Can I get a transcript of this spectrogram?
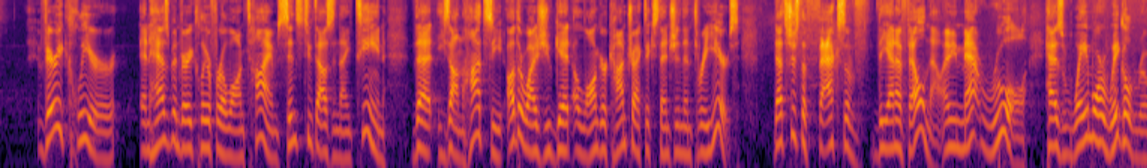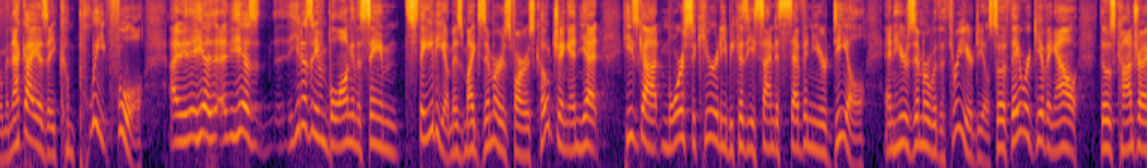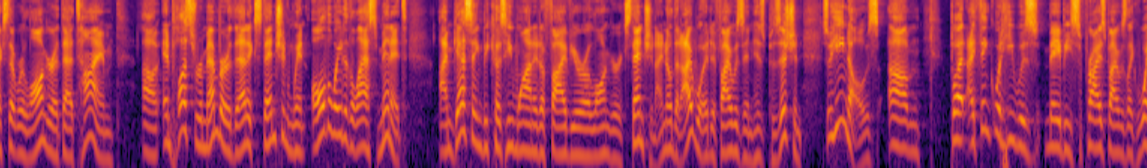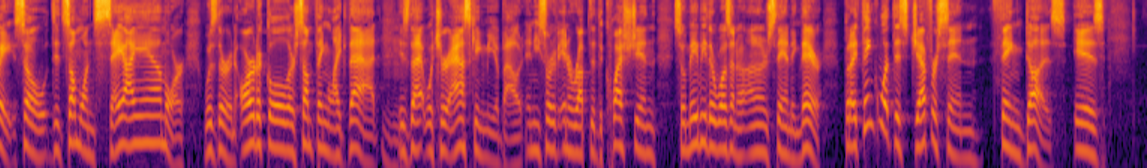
very clear and has been very clear for a long time since 2019 that he's on the hot seat. Otherwise you get a longer contract extension than three years that's just the facts of the NFL now. I mean, Matt Rhule has way more wiggle room, and that guy is a complete fool. I mean, he has, he has he doesn't even belong in the same stadium as Mike Zimmer as far as coaching, and yet he's got more security because he signed a seven-year deal, and here's Zimmer with a three-year deal. So if they were giving out those contracts that were longer at that time, uh, and plus remember that extension went all the way to the last minute. I'm guessing because he wanted a five year or longer extension. I know that I would if I was in his position. So he knows. Um, but I think what he was maybe surprised by was like, wait, so did someone say I am, or was there an article or something like that? Is that what you're asking me about? And he sort of interrupted the question. So maybe there wasn't an understanding there. But I think what this Jefferson thing does is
